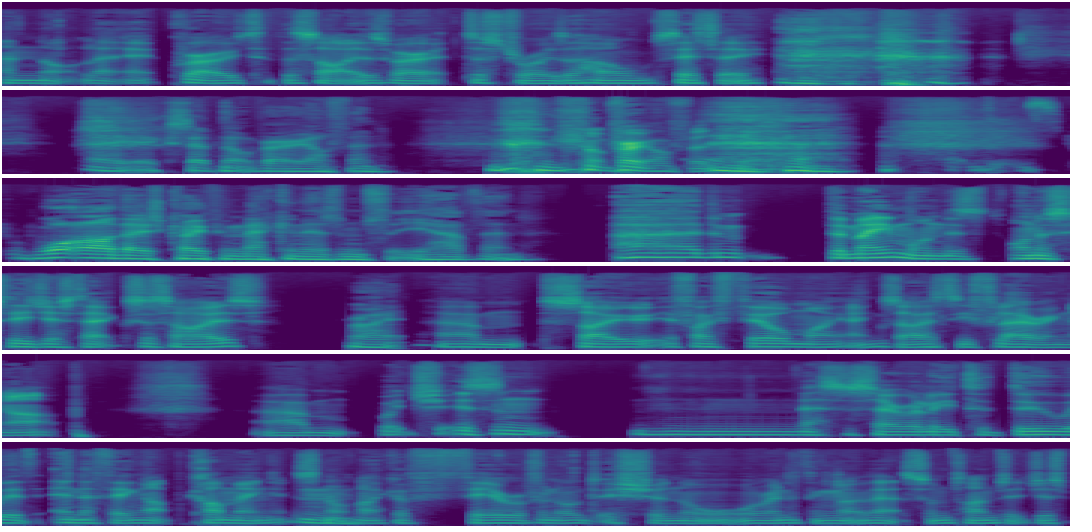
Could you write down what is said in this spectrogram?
and not let it grow to the size where it destroys a whole city. Except not very often. not very often. what are those coping mechanisms that you have then? Uh, the the main one is honestly just exercise. Right. Um, so if I feel my anxiety flaring up, um, which isn't necessarily to do with anything upcoming, it's not Mm. like a fear of an audition or, or anything like that. Sometimes it just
